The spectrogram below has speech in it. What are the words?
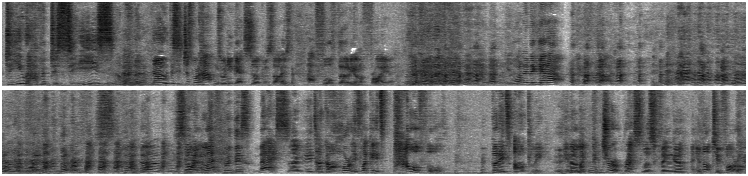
do you have a disease?" Like, no, this is just what happens when you get circumcised at 4:30 on a Friday. he wanted to get out. He was done. so I'm left with this mess. I, it's like a hor- It's like it's powerful. But it's ugly. You know, like picture a wrestler's finger, and you're not too far off.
